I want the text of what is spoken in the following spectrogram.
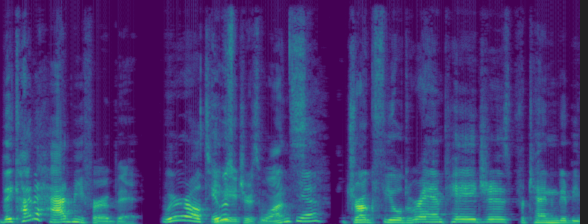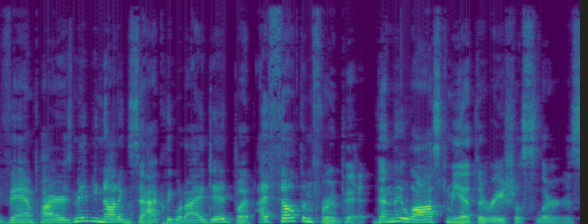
they kind of had me for a bit we were all was- teenagers once Yeah. drug fueled rampages, pretending to be vampires. Maybe not exactly what I did, but I felt them for a bit. Then they lost me at the racial slurs.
